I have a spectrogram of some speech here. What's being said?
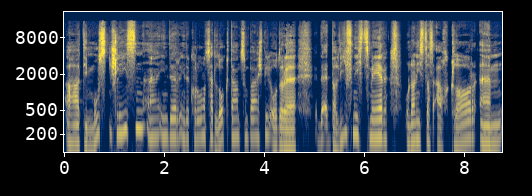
äh, die mussten schließen äh, in der in der Corona-Zeit, Lockdown zum Beispiel, oder äh, da lief nichts mehr. Und dann ist das auch klar. Ähm,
